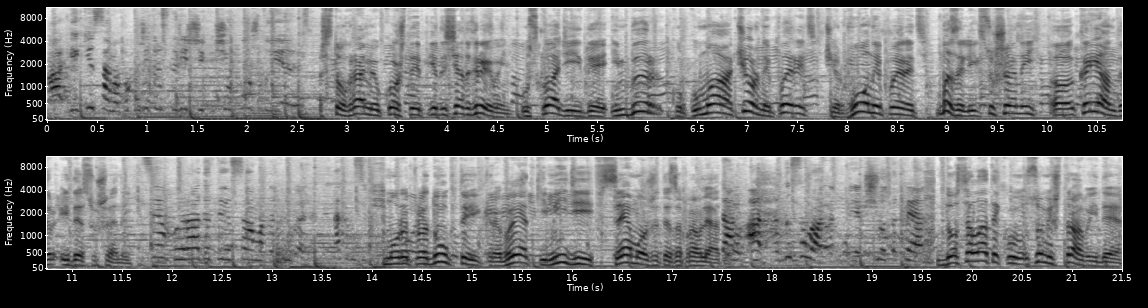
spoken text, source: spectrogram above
А які саме покажіть, розкажіть, що коштує 100 грамів коштує 50 гривень. У складі йде імбир, куркума, чорний перець, червоний перець, базилік сушений, е, коріандр іде сушений. це ви радите саме до креветок? Так розумію? Морепродукти, креветки, міді все можете заправляти. Так, а до салатику, якщо таке До салатику суміш трави йде.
